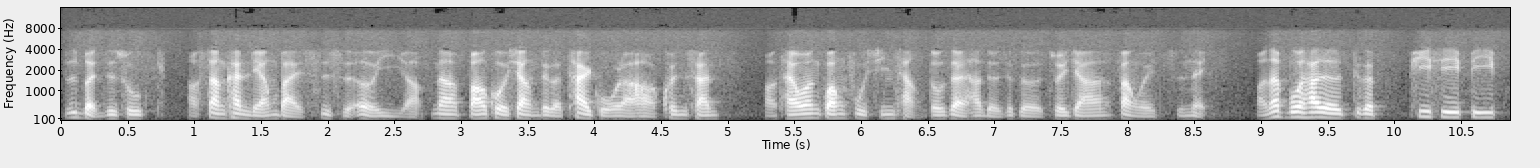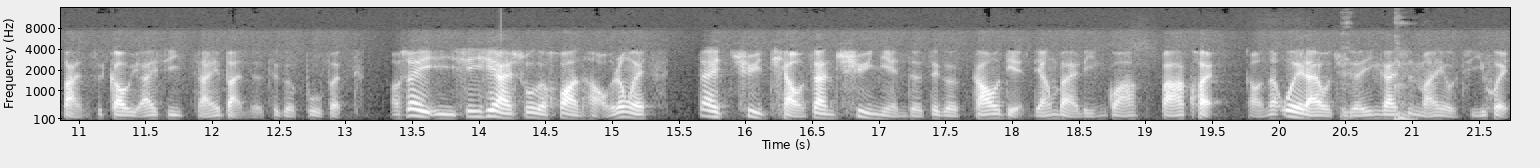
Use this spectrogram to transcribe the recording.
资本支出啊上看两百四十二亿啊。那包括像这个泰国啦哈、昆山啊、台湾光复新厂都在它的这个追加范围之内啊。那不过它的这个 PCB 板是高于 IC 窄板的这个部分啊，所以以星星来说的话呢，哈，我认为再去挑战去年的这个高点两百零八八块啊，那未来我觉得应该是蛮有机会。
